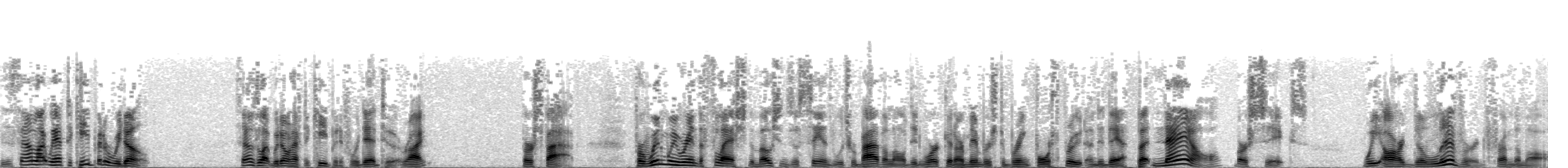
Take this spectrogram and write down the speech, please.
does it sound like we have to keep it or we don't? Sounds like we don't have to keep it if we're dead to it, right? Verse 5. For when we were in the flesh, the motions of sins which were by the law did work in our members to bring forth fruit unto death. But now, verse 6, we are delivered from the law,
